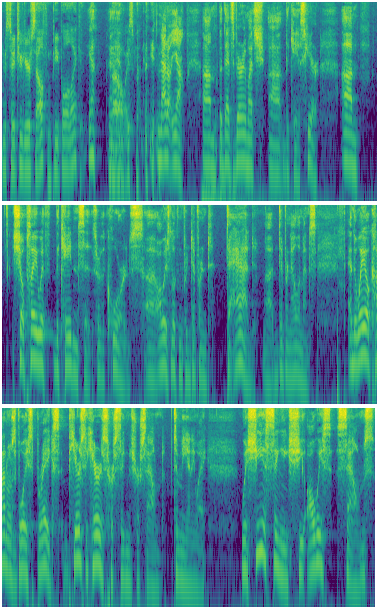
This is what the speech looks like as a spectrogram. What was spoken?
You stay true to yourself, and people will like it. yeah Not and- always, but not yeah, um, but that's very much uh, the case here. Um, she'll play with the cadences or the chords, uh, always looking for different to add uh, different elements. And the way O'Connell's voice breaks, here's here's her signature sound to me anyway. When she is singing, she always sounds,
